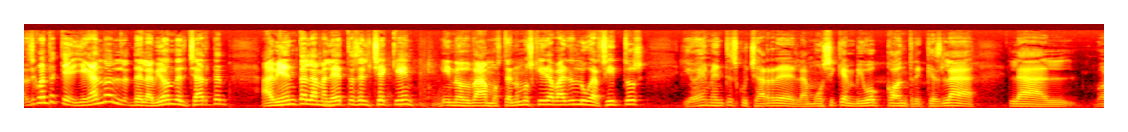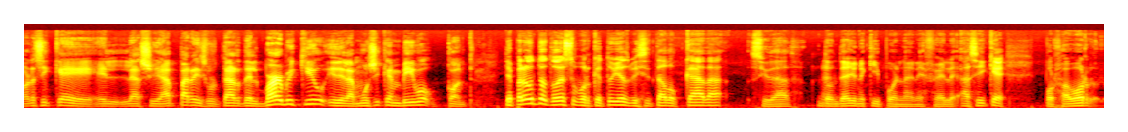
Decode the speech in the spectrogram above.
Haz cuenta que llegando del avión del charter, avienta la maleta, es el check-in y nos vamos. Tenemos que ir a varios lugarcitos y obviamente escuchar eh, la música en vivo country, que es la, la ahora sí que el- la ciudad para disfrutar del barbecue y de la música en vivo, country. Te pregunto todo esto porque tú ya has visitado cada ciudad Eh. donde hay un equipo en la NFL. Así que, por favor,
